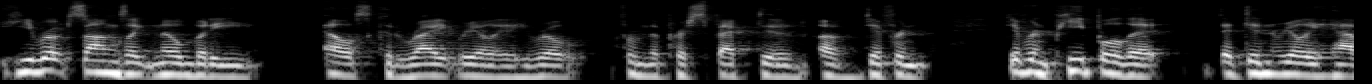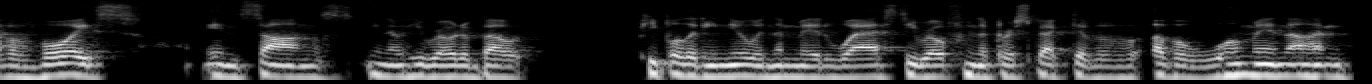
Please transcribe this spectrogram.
he wrote songs like nobody else could write really. He wrote from the perspective of different different people that that didn't really have a voice in songs. You know he wrote about people that he knew in the midwest. He wrote from the perspective of, of a woman on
